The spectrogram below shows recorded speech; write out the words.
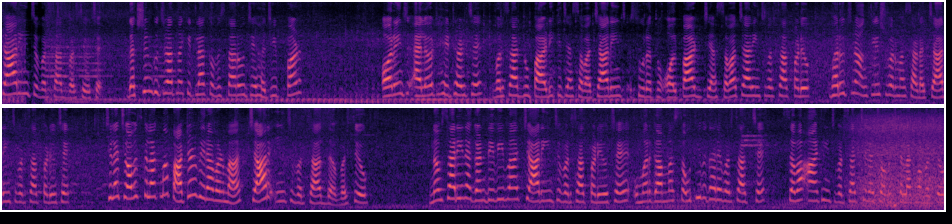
ચાર ઇંચ વરસાદ વરસ્યો છે. દક્ષિણ ગુજરાતના કેટલાક વિસ્તારો જે હજી પણ ઓરેન્જ એલર્ટ હેઠળ છે. વલસાડનું પારડી કે જ્યાં સવા ચાર ઇંચ, સુરતનું ઓલપાડ જ્યાં સવા ચાર ઇંચ વરસાદ પડ્યો. ભરૂચના અંકલેશ્વરમાં સાડા ચાર ઇંચ વરસાદ પડ્યો છે. છેલ્લા ચોવીસ કલાકમાં પાટણ વેરાવળમાં ચાર ઇંચ વરસાદ વરસ્યો. નવસારીના ગણદેવીમાં ચાર ઇંચ વરસાદ પડ્યો છે. ઉમરગામમાં સૌથી વધારે વરસાદ છે. સવા આઠ ઇંચ વરસાદ છેલ્લા ચોવીસ કલાકમાં વરસ્યો.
